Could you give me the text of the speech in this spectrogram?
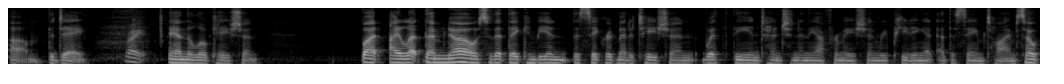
um, the day Right. and the location. But I let them know so that they can be in the sacred meditation with the intention and the affirmation, repeating it at the same time. So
